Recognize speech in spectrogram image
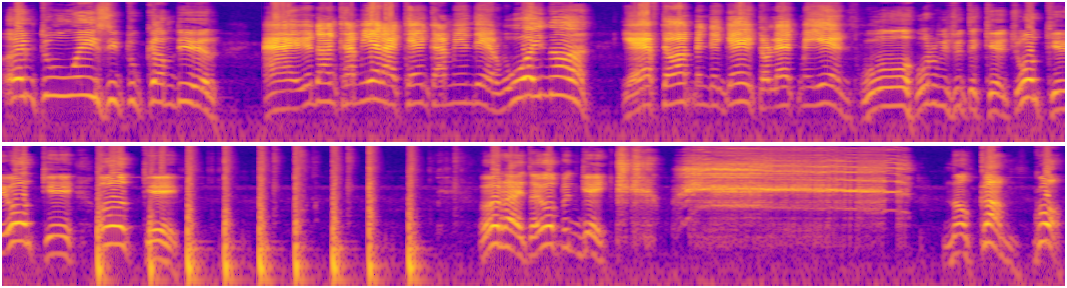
I'm too lazy to come there. Ah, you don't come here, I can't come in there. Why not? You have to open the gate to let me in. Oh, what we with the catch? Okay, okay, okay. All right, I open gate. Now come, go.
